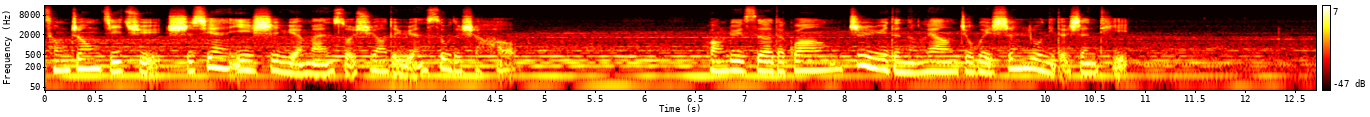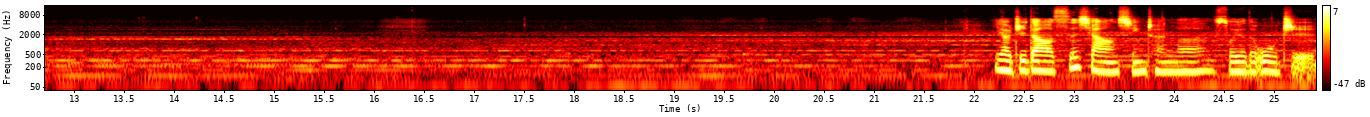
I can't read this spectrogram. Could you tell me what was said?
从中汲取实现意识圆满所需要的元素的时候，黄绿色的光治愈的能量就会深入你的身体。要知道，思想形成了所有的物质，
